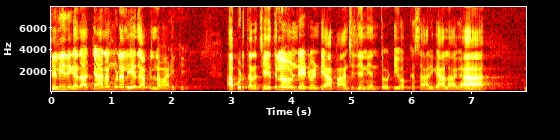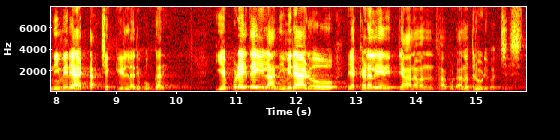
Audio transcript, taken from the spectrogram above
తెలియదు కదా ఆ జ్ఞానం కూడా లేదు ఆ పిల్లవాడికి. అప్పుడు తన చేతిలో ఉండేటువంటి ఆ పాంచజన్యంతో ఒక్కసారిగా అలాగా నిమిరి అట్ట చెక్కిళ్ళరి బుగ్గరి ఎప్పుడైతే ఇలా నిమిరాడో ఎక్కడ లేని జ్ఞానమంతా కూడాను ధ్రువుడికి వచ్చేసింది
